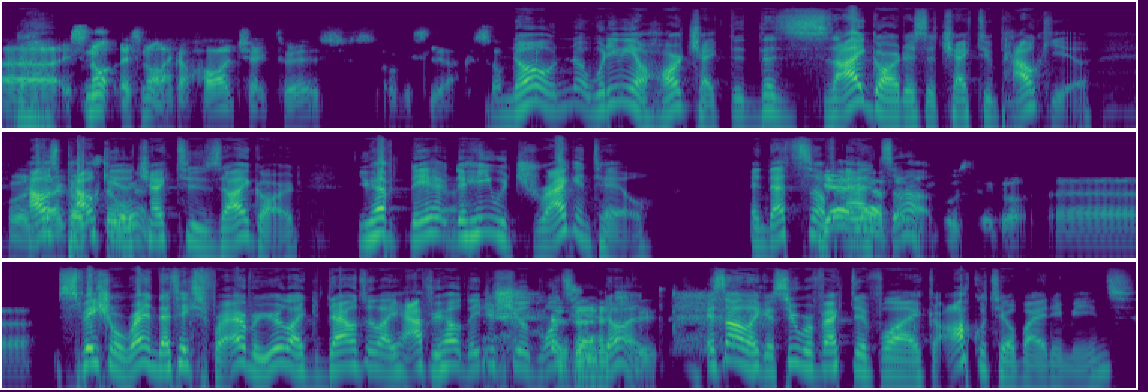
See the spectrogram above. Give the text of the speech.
Yeah. uh, it's not it's not like a hard check to it. It's just obviously like a soft. No, no. What do you mean a hard check? The the Zygarde is a check to Palkia. Well, How's Zygarde Palkia a check to Zygarde? You have they Yeah. they're hitting with Dragon Tail. And that stuff Yeah, yeah, adds but up. also got uh, Spatial Rend, that takes forever. You're like down to like half your health. They just shield once and you're done. It's not like a super effective like Aqua Tail by any means.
